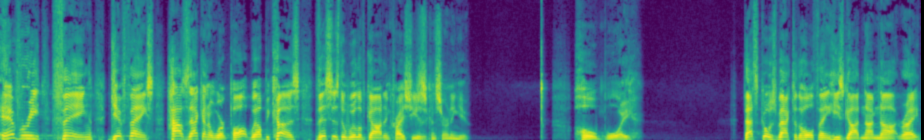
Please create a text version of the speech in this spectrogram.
everything, give thanks. How's that going to work, Paul? Well, because this is the will of God in Christ Jesus concerning you. Oh, boy. That goes back to the whole thing He's God and I'm not, right?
